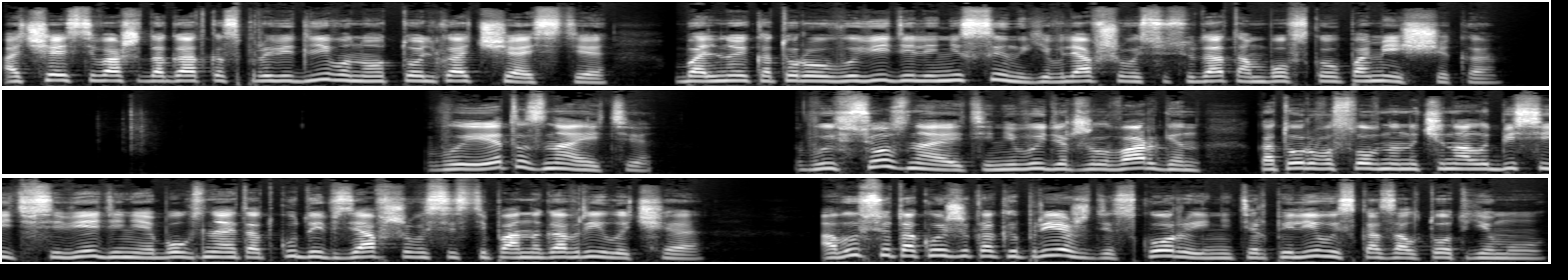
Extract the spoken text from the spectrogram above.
«Отчасти ваша догадка справедлива, но только отчасти. Больной, которого вы видели, не сын являвшегося сюда тамбовского помещика». «Вы это знаете?» «Вы все знаете», — не выдержал Варген, которого словно начинало бесить всеведение, бог знает откуда и взявшегося Степана Гавриловича. «А вы все такой же, как и прежде, скорый и нетерпеливый», — сказал тот ему.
